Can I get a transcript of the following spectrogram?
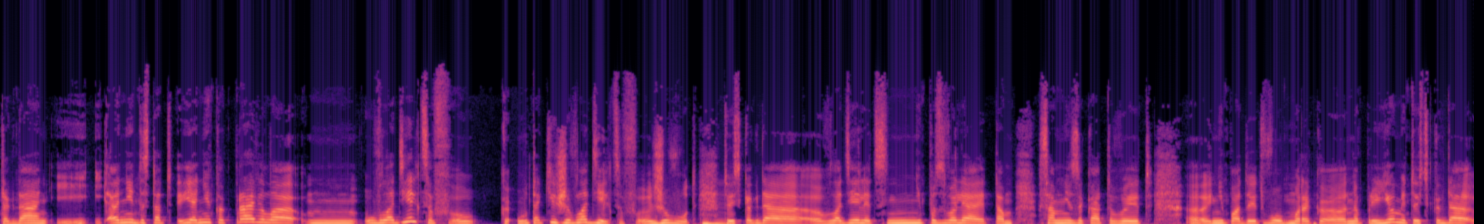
Тогда и, и они, достаточно, и они, как правило, у владельцев у таких же владельцев э, живут. Mm-hmm. То есть, когда э, владелец не позволяет, там сам не закатывает, э, не падает в обморок на приеме, то есть, когда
